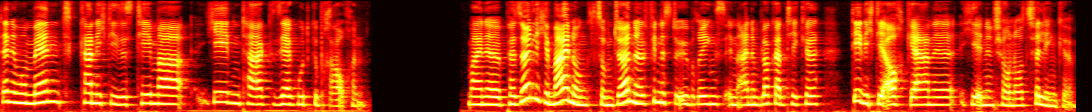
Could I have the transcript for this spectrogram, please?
denn im Moment kann ich dieses Thema jeden Tag sehr gut gebrauchen. Meine persönliche Meinung zum Journal findest du übrigens in einem Blogartikel, den ich dir auch gerne hier in den Shownotes verlinke.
